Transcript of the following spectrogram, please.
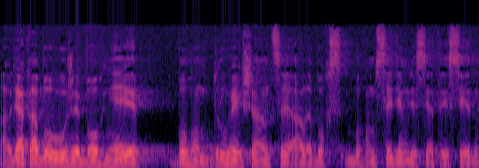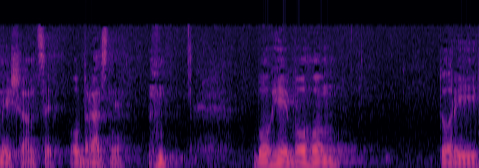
A vďaka Bohu, že Boh nie je Bohom druhej šance, ale Bohom 77. šance, obrazne. Boh je Bohom, ktorý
